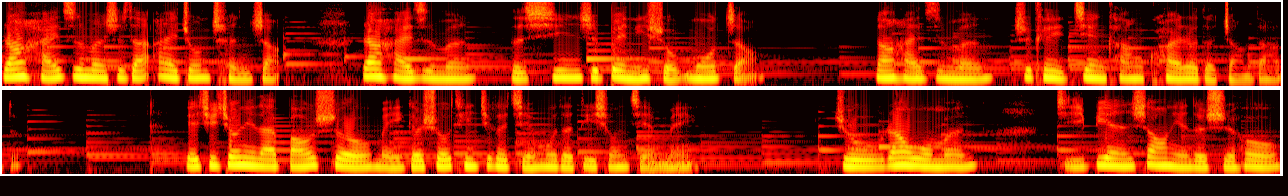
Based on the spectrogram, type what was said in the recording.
让孩子们是在爱中成长，让孩子们的心是被你所摸着，让孩子们是可以健康快乐的长大的。也祈求你来保守每一个收听这个节目的弟兄姐妹。主，让我们即便少年的时候，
